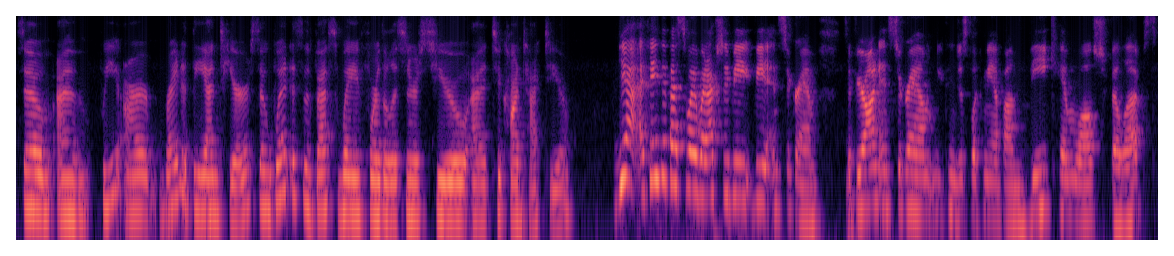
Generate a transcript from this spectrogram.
So um, we are right at the end here. So, what is the best way for the listeners to uh, to contact you? Yeah, I think the best way would actually be via Instagram. So if you're on Instagram, you can just look me up on the Kim Walsh Phillips.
